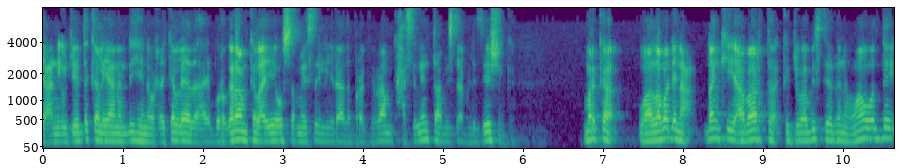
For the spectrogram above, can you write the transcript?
yacni ujeeddo kale yaanan dhihina waxay ka leedahay program kale ayay u sameysay la yiraahdo programka xasilinta ama stabilizationka. Marka waa laba dhinac. Dhankii abaarta ka jawaabisteedana waan wadnay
